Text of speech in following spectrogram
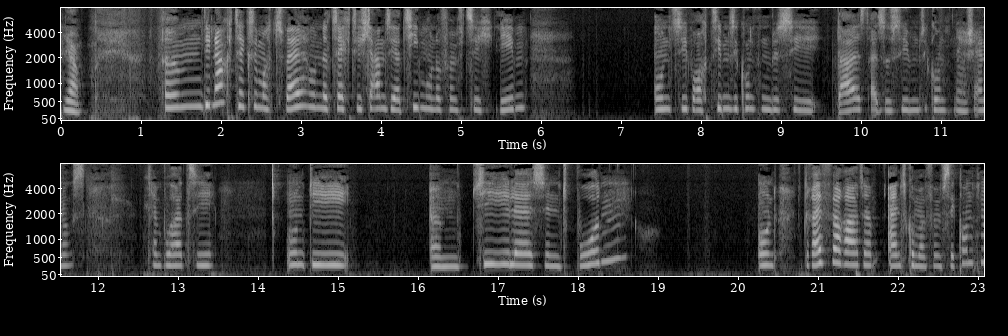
Ja. Ähm, die Nachthexe macht 260 Schaden, sie hat 750 Leben. Und sie braucht 7 Sekunden, bis sie da ist. Also 7 Sekunden Erscheinungstempo hat sie. Und die ähm, Ziele sind Boden und Trefferrate 1,5 Sekunden.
